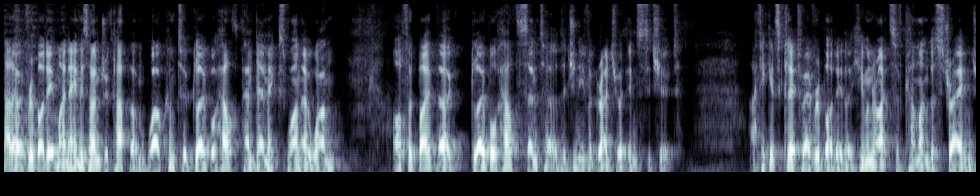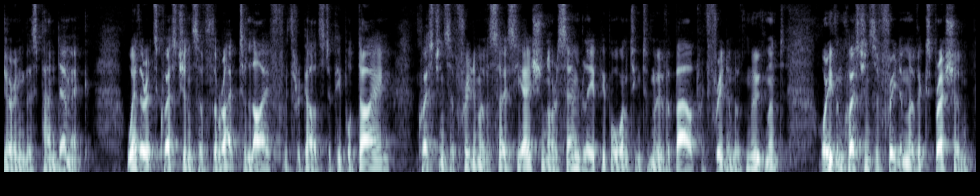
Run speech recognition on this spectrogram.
Hello, everybody. My name is Andrew Clapham. Welcome to Global Health Pandemics 101, offered by the Global Health Centre at the Geneva Graduate Institute. I think it's clear to everybody that human rights have come under strain during this pandemic, whether it's questions of the right to life with regards to people dying, questions of freedom of association or assembly, people wanting to move about with freedom of movement, or even questions of freedom of expression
